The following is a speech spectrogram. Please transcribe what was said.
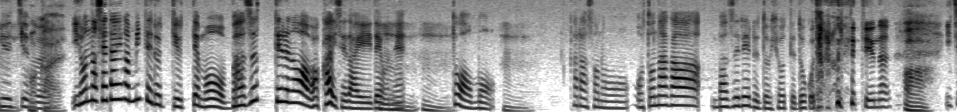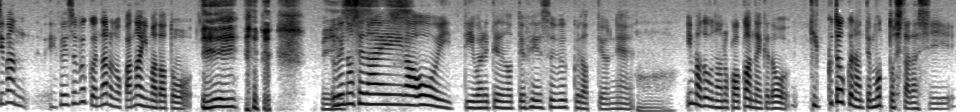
YouTube 若い。いろんな世代が見てるって言ってもバズってるのは若い世代だよね、とは思う。うんからその大人がバズれる土俵ってどこだろうねっていうな一番フェイスブックになるのかな今だと。ええ 上の世代が多いって言われてるのってフェイスブックだったよね。あ今どうなのか分かんないけど TikTok なんてもっと下だし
